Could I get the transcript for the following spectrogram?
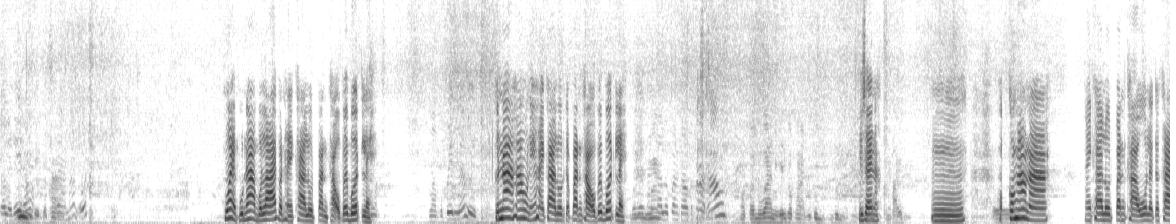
ก็เลยได้อืมเนาะเอกภาพแต่มันโอ๊ยห้วยผู้หน้าบ่ร้ายเพันให้ค่ารถปั่นเขาไปเบิดแหละว่าบ่เป็นแล้วเฮ้ยคือหน้าเฮานี่ให้ค่ารถกับปั่นเขาไปเบิดแหละบ่ได้ให้การรถปันเขาก็พาดเอาออกไปเมื่อวานนี่เห็นเขาพาดอยู่ตุ้มตุ้มอยู่ใช่นะไปอืมของเฮานะให้ค่ารถปั่นเขาแล้วก็ค่า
